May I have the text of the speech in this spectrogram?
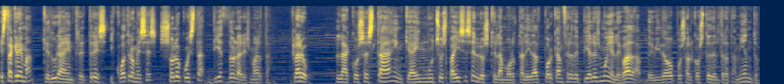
Esta crema, que dura entre 3 y 4 meses, solo cuesta 10 dólares, Marta. Claro, la cosa está en que hay muchos países en los que la mortalidad por cáncer de piel es muy elevada, debido pues, al coste del tratamiento.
